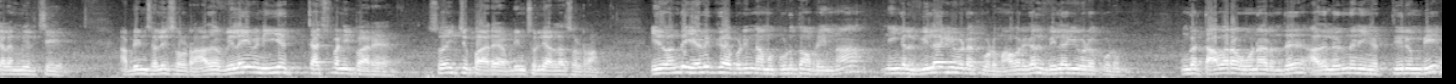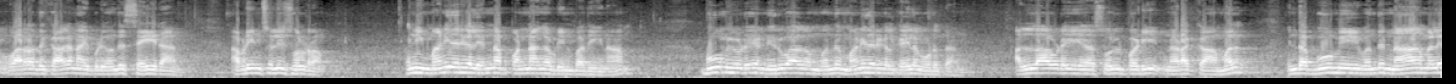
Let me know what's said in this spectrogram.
கிளம்பிருச்சு. அப்படின்னு சொல்லி சொல்கிறான் அதை விளைவு நீயே டச் பண்ணிப்பார் சுவைச்சு அப்படின்னு சொல்லி எல்லாம் சொல்கிறான் இது வந்து எதுக்கு அப்படின்னு நம்ம கொடுத்தோம் அப்படின்னா நீங்கள் விலகி விடக்கூடும். அவர்கள் விலகி விடக்கூடும். உங்கள் தவறை உணர்ந்து அதிலிருந்து நீங்கள் திரும்பி வர்றதுக்காக நான் இப்படி வந்து செய்கிறேன் அப்படின்னு சொல்லி சொல்கிறோம் இன்றைக்கி மனிதர்கள் என்ன பண்ணாங்க அப்படின்னு பார்த்தீங்கன்னா பூமியுடைய நிர்வாகம் வந்து மனிதர்கள் கையில் கொடுத்தாங்க. அல்லாவுடைய சொல்படி நடக்காமல் இந்த பூமியை வந்து நாமளே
